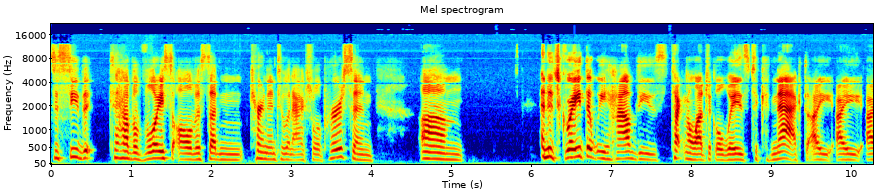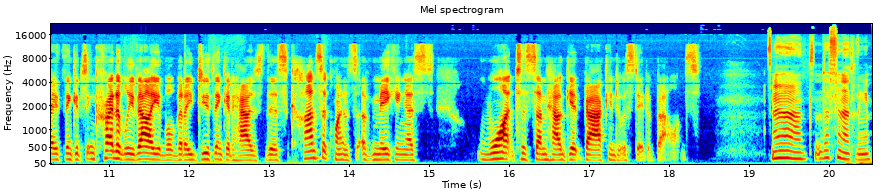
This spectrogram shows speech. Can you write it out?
to see that to have a voice all of a sudden turn into an actual person. Um, and it's great that we have these technological ways to connect. I, I I think it's incredibly valuable, but I do think it has this consequence of making us want to somehow get back into a state of balance. Yeah, definitely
